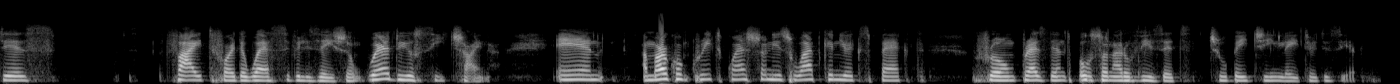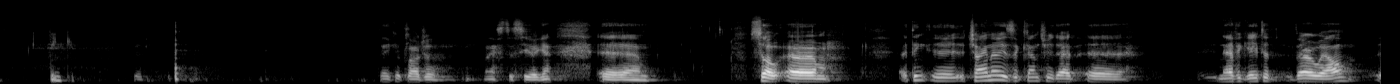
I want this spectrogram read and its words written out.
this fight for the West civilization, where do you see China? And a more concrete question is what can you expect from President Bolsonaro's visit to Beijing later this year? Thank you. Thank you, Claudia. Nice to see you again. Um, so, um, I think uh, China is a country that uh, navigated very well uh,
